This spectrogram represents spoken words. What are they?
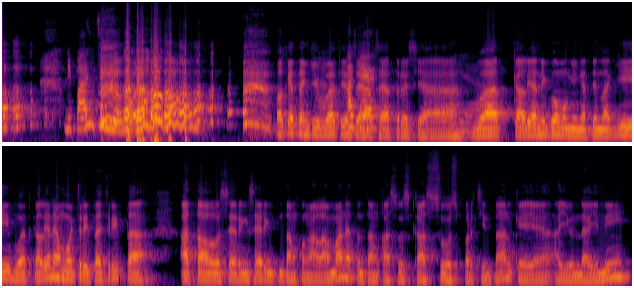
Dipancing loh gue. Oke, thank you banget Yun. Oke. Sehat-sehat terus ya. Iya. Buat kalian nih gue mau ngingetin lagi, buat kalian yang mau cerita-cerita atau sharing-sharing tentang pengalaman ya tentang kasus-kasus percintaan kayak Ayunda ini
